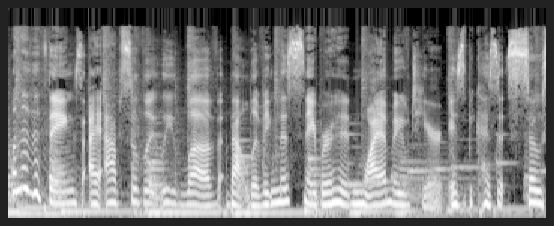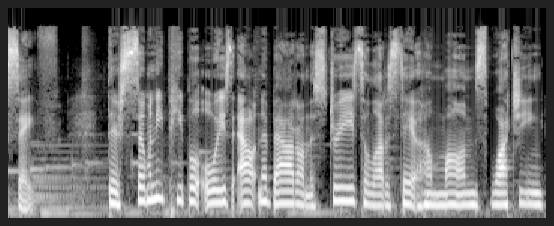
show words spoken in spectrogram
One of the things I absolutely love about living in this neighborhood and why I moved here is because it's so safe. There's so many people always out and about on the streets, a lot of stay at home moms watching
